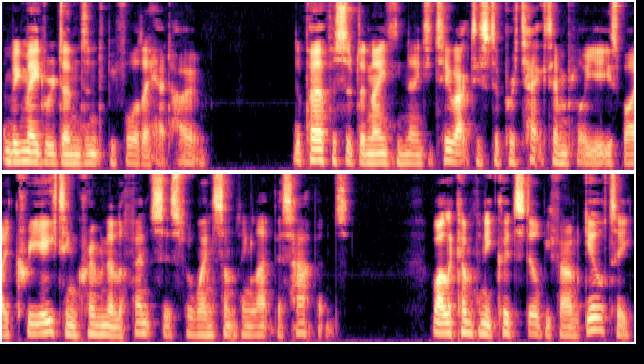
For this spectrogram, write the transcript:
and be made redundant before they head home. The purpose of the 1992 Act is to protect employees by creating criminal offences for when something like this happens. While a company could still be found guilty,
